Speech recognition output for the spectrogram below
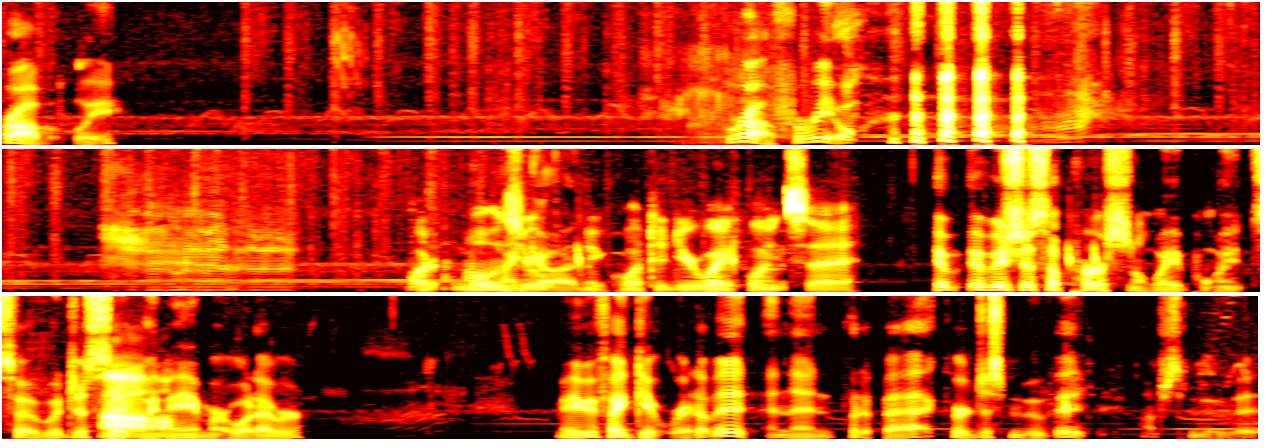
Probably. Bruh, for real. What, Oh was my your God. like? What did your waypoint say? It, it was just a personal waypoint, so it would just say Oh. my name or whatever. Maybe if I get rid of it and then put it back, or just move it. I'll just move it.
